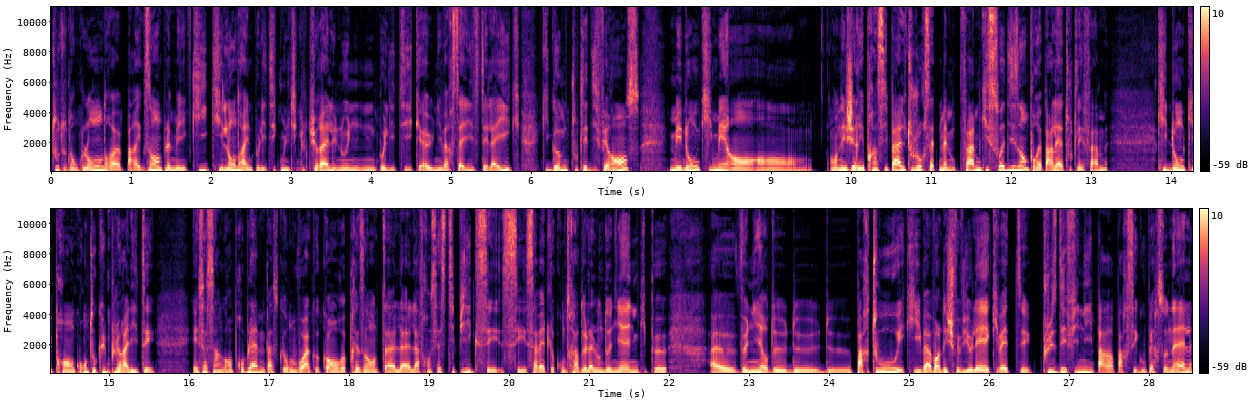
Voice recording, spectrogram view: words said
tout autant que Londres par exemple mais qui, qui Londres a une politique multiculturelle et nous une, politique universaliste et laïque qui gomme toutes les différences mais donc qui met en en égérie principale toujours cette même femme qui soi-disant pourrait parler à toutes les femmes qui donc qui prend en compte aucune pluralité. Et ça c'est un grand problème parce qu'on voit que quand on représente la, française typique c'est c'est ça va être le contraire de la londonienne qui peut euh, venir de, de, de partout et qui va avoir des cheveux violets qui va être plus définie par par ses goûts personnels.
